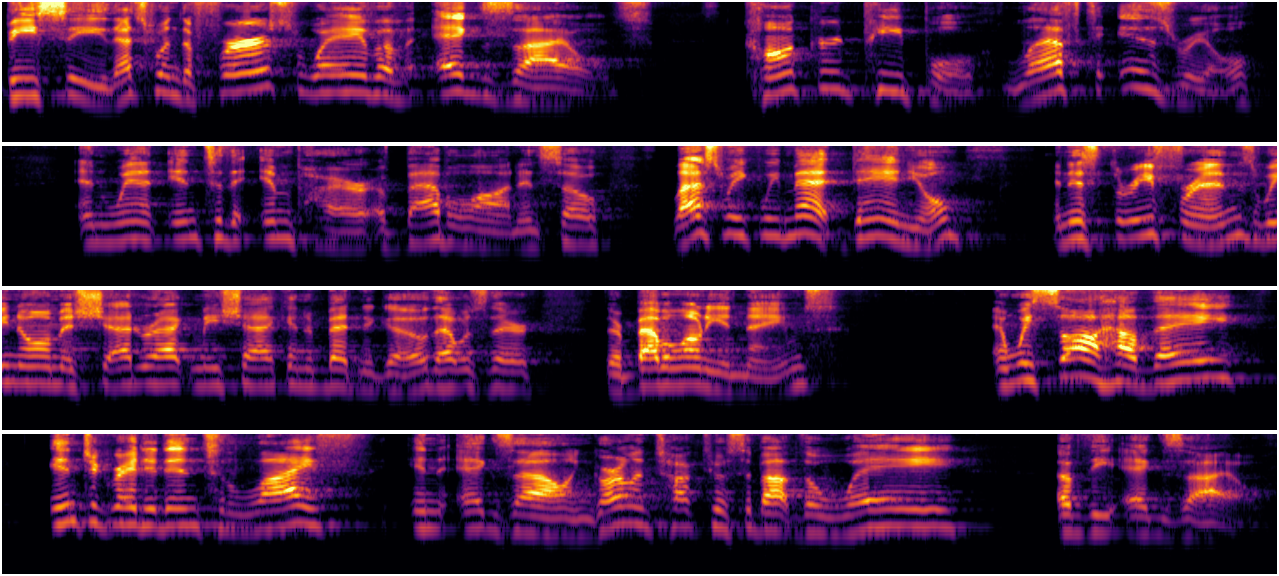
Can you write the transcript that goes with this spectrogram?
BC. That's when the first wave of exiles, conquered people, left Israel and went into the empire of Babylon. And so last week we met Daniel and his three friends. We know them as Shadrach, Meshach, and Abednego. That was their, their Babylonian names. And we saw how they integrated into life in exile. And Garland talked to us about the way of the exile.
